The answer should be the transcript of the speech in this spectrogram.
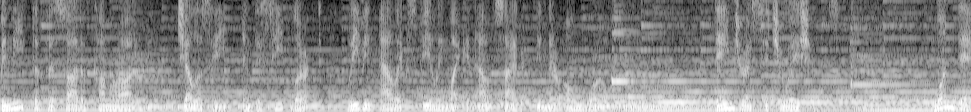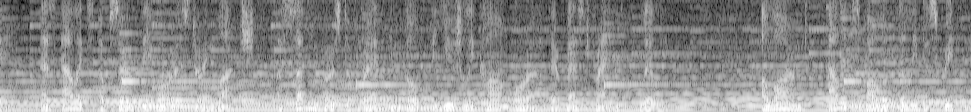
Beneath the facade of camaraderie, jealousy and deceit lurked, leaving Alex feeling like an outsider in their own world. Dangerous situations. One day, as Alex observed the auras during lunch, a sudden burst of red engulfed the usually calm aura of their best friend, Lily. Alarmed, Alex followed Lily discreetly,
